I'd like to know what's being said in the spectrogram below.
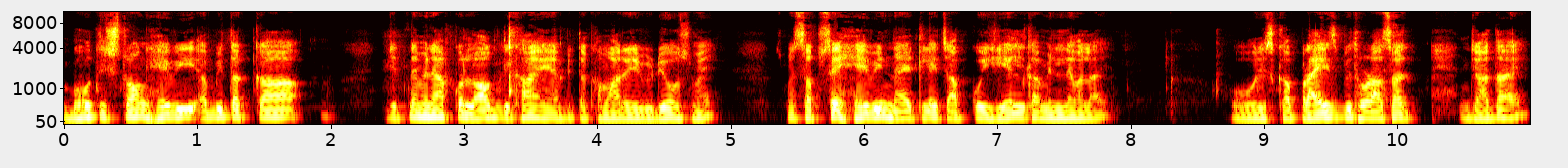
बहुत स्ट्रॉन्ग, हैवी, अभी तक का जितने मैंने आपको लॉक दिखाए हैं अभी तक हमारे वीडियोस में, उसमें सबसे हेवी नाइट लेच आपको येल का मिलने वाला है। और इसका प्राइस भी थोड़ा सा ज़्यादा है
